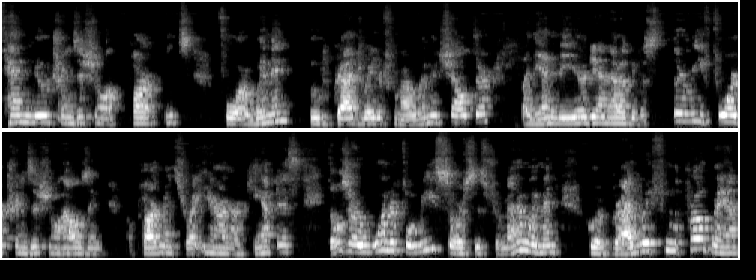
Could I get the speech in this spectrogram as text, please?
10 new transitional apartments for women who've graduated from our women's shelter. By the end of the year, Dan, that'll give us 34 transitional housing apartments right here on our campus. Those are wonderful resources for men and women who have graduated from the program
